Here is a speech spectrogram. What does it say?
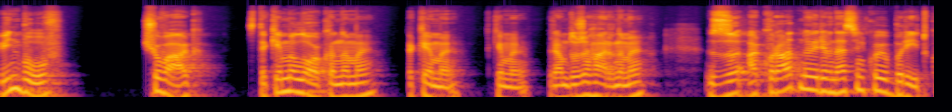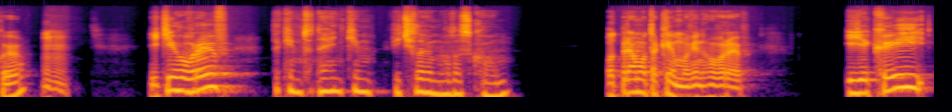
Він був чувак з такими локонами, такими, такими прям дуже гарними, з акуратною рівнесенькою борідкою, Угу. який говорив таким тоненьким, вічливим голоском. От прямо таким він говорив. І який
